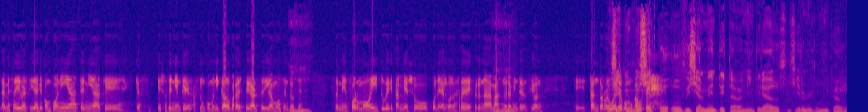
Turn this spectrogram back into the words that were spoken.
la mesa de diversidad que componía tenía que, ellos tenían que hacer un comunicado para despegarse, digamos, entonces se me informó y tuve que también yo poner algo en las redes, pero nada más no era mi intención eh, tanto revuelo como causé. oficialmente estaban enterados, hicieron el comunicado.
